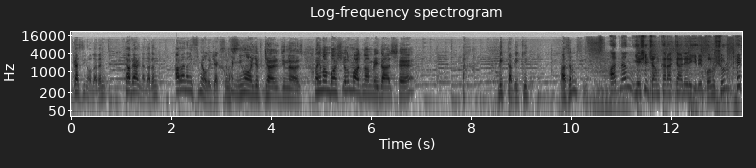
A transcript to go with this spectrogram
gazinoların, tavernaların aranan ismi olacaksınız. Nihayet geldiniz. Ay hemen başlayalım mı Adnan Bey derse? Bit tabii ki. Hazır mısınız? Adnan Yeşilçam karakterleri gibi konuşur, hep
